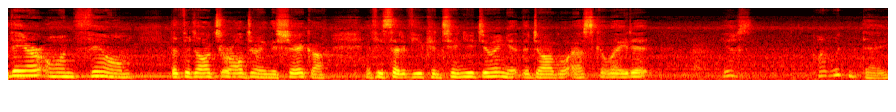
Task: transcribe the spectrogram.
there on film that the dogs are all doing the shake off. If he said if you continue doing it, the dog will escalate it. Yes. Why wouldn't they?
